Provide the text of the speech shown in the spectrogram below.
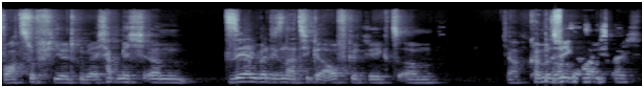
Wort zu viel drüber. Ich habe mich ähm, sehr über diesen Artikel aufgeregt. Ähm, ja, können wir deswegen wollte ich,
